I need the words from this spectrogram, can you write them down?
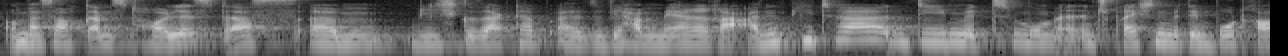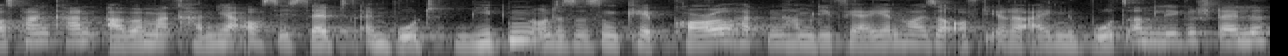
Und was auch ganz toll ist, dass, ähm, wie ich gesagt habe, also wir haben mehrere Anbieter, die mit, entsprechend mit dem Boot rausfahren kann. Aber man kann ja auch sich selbst ein Boot mieten. Und das ist in Cape Coral, hatten, haben die Ferienhäuser oft ihre eigene Bootsanlegestelle.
